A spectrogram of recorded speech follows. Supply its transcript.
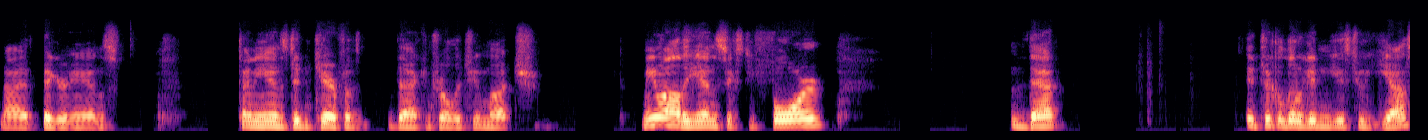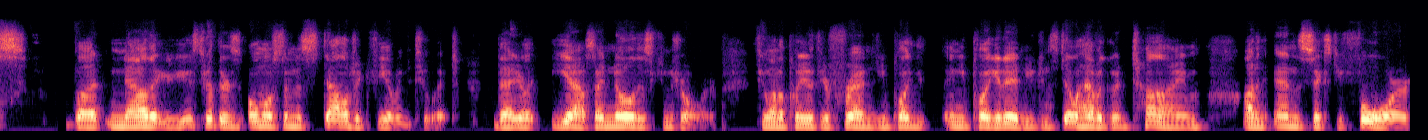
Now I have bigger hands. Tiny hands didn't care for th- that controller too much. Meanwhile, the N64, that it took a little getting used to, yes, but now that you're used to it, there's almost a nostalgic feeling to it. That you're like, yes, I know this controller. If you want to play with your friend, you plug and you plug it in, you can still have a good time on an N64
